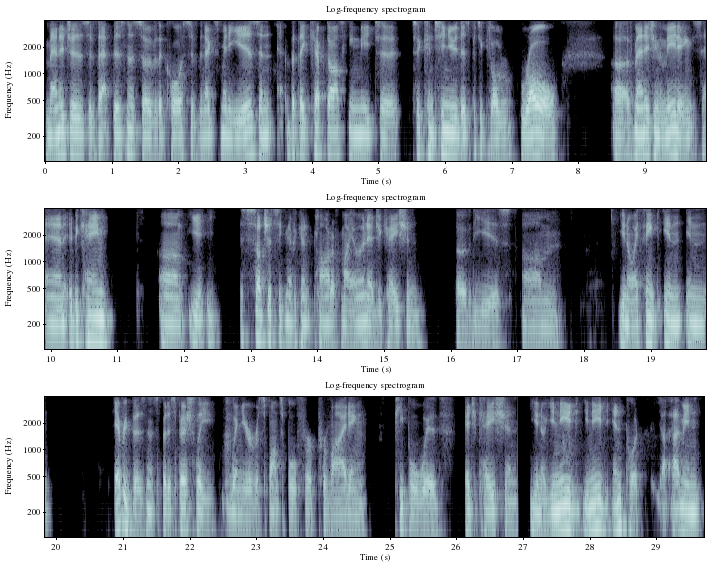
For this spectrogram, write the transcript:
managers of that business over the course of the next many years. And, but they kept asking me to, to continue this particular role uh, of managing the meetings, and it became um, such a significant part of my own education over the years. Um, you know, I think in in every business, but especially when you're responsible for providing people with education, you know, you need you need input. I mean,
